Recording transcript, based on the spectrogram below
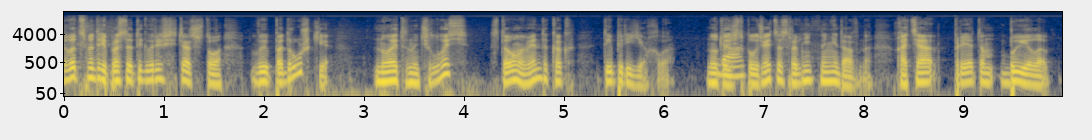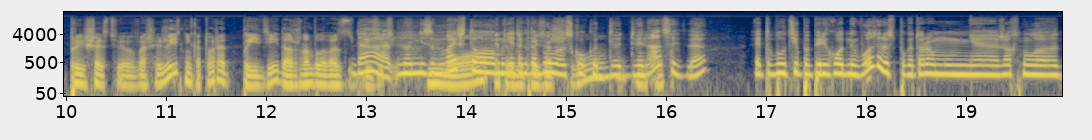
Ну вот смотри, просто ты говоришь сейчас, что вы подружки, но это началось с того момента, как ты переехала. Ну, да. то есть, получается, сравнительно недавно. Хотя при этом было происшествие в вашей жизни, которое, по идее, должно было вас сблизить. Да, но не забывай, но что мне тогда было сколько, 12, никак. да? Это был типа переходный возраст, по которому меня жахнула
